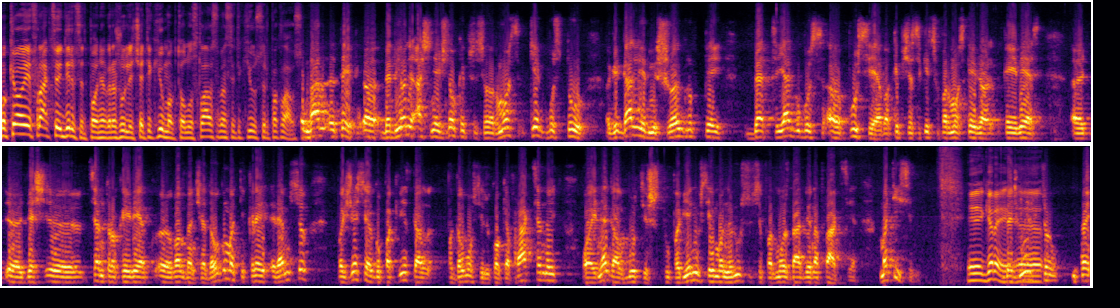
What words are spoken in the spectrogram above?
Kokioje frakcijoje dirbsit, ponė Gražulė, čia tik jums aktualus klausimas, tai tik jūsų ir paklausiu. Man taip, e, be abejonė, aš nežinau, kaip susiformuos, kiek bus tų, gal ir mišroj grupiai, bet jeigu bus e, pusėje, va, kaip čia sakyti, suformuos kairės, e, deš, centro kairė valdančią daugumą, tikrai remsiu, pažiūrėsiu, jeigu pakvies, gal pagalvosiu ir kokią frakciją nueit, o jei ne, galbūt iš tų pavienių Seimo narių susiformuos dar viena frakcija. Matysim. Gerai. Bet žiūrėčiau, tai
